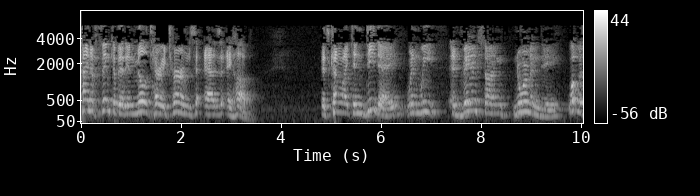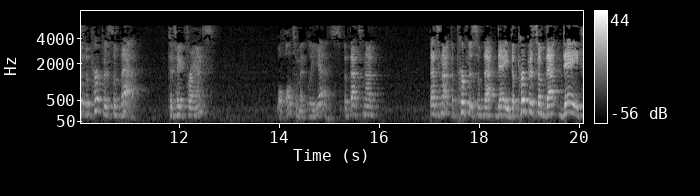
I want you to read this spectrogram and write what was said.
kind of think of it in military terms as a hub. It's kind of like in D-Day, when we advanced on Normandy, what was the purpose of that? To take France? Well, ultimately, yes. But that's not that's not the purpose of that day. The purpose of that day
